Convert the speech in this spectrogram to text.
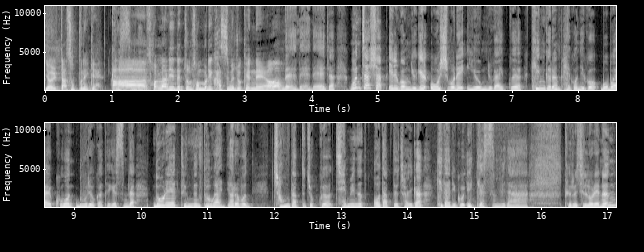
15분에게. 아, 설날인데 좀 선물이 갔으면 좋겠네요. 네네네. 자, 문자샵 1061 50원의 이용료가 있고요. 긴 글은 100원이고 모바일 콩은 무료가 되겠습니다. 노래 듣는 동안 여러분 정답도 좋고요. 재미있는 오답도 저희가 기다리고 있겠습니다. 들으실 노래는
